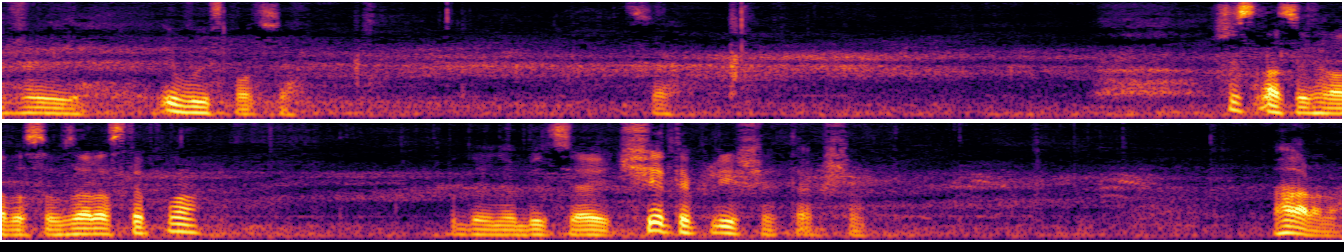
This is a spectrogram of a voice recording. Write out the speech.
вже і, і виспався. Це 16 градусів зараз тепла. День обіцяють ще тепліше, так що гарно.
